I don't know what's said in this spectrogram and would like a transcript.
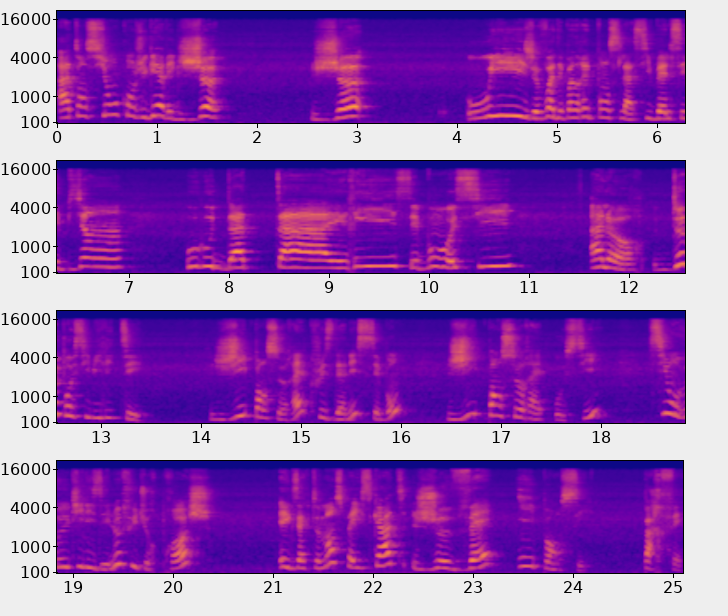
Attention, conjugué avec je. Je. Oui, je vois des bonnes réponses là. Sibel, c'est bien. Uhudata Eri, c'est bon aussi. Alors, deux possibilités. J'y penserai. Chris Dennis, c'est bon. J'y penserai aussi. Si on veut utiliser le futur proche, exactement, Space Cat, je vais y penser. Parfait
